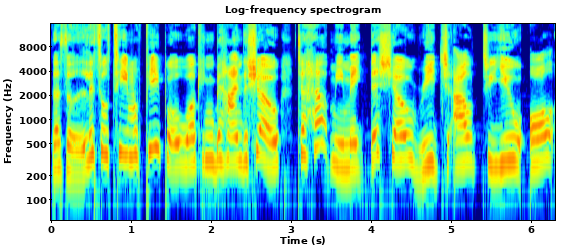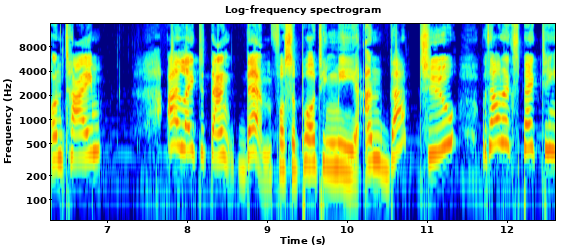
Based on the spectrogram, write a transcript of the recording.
there's a little team of people working behind the show to help me make this show reach out to you all on time? I'd like to thank them for supporting me and that too without expecting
